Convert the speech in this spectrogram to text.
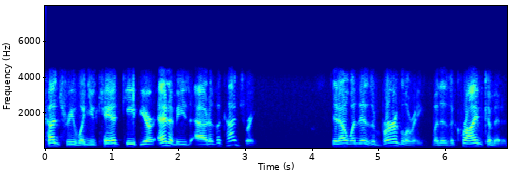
country when you can't keep your enemies out of the country. You know, when there's a burglary, when there's a crime committed,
